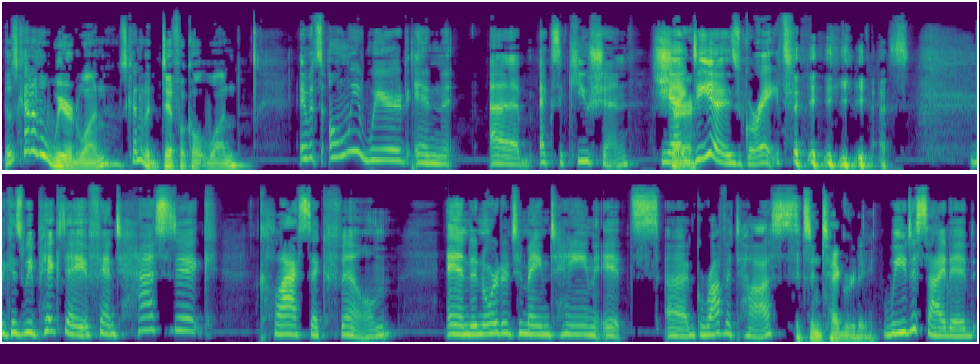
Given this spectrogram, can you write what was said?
it was kind of a weird one. It was kind of a difficult one. It was only weird in uh, execution. The Sure. idea is great yes. because we picked a fantastic classic film, and in order to maintain its uh, gravitas, Its integrity. we decided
